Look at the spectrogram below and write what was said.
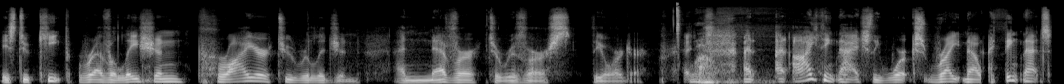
is to keep revelation prior to religion and never to reverse the order. Right? Wow. And, and I think that actually works right now. I think that's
